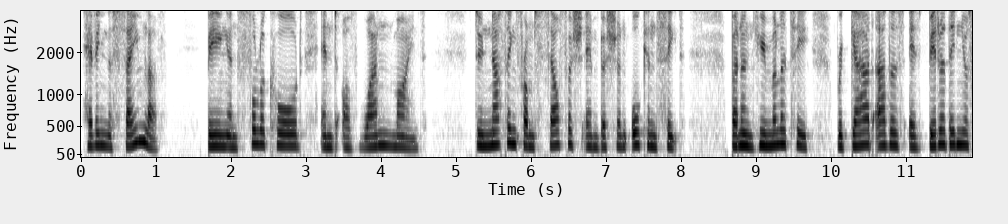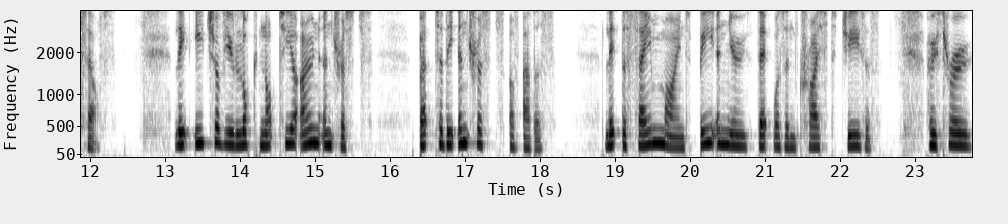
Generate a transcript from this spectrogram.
having the same love, being in full accord and of one mind. Do nothing from selfish ambition or conceit, but in humility regard others as better than yourselves. Let each of you look not to your own interests, but to the interests of others. Let the same mind be in you that was in Christ Jesus who through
